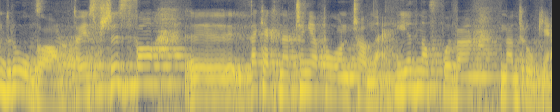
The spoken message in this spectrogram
drugą. To jest wszystko y, tak jak naczynia połączone. Jedno wpływa na drugie.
